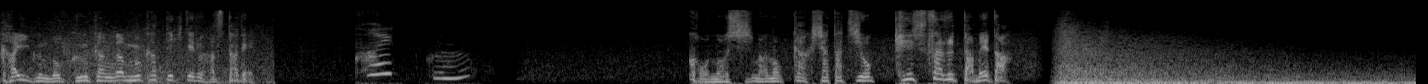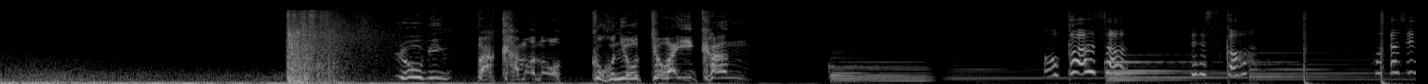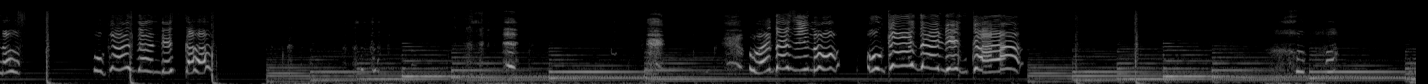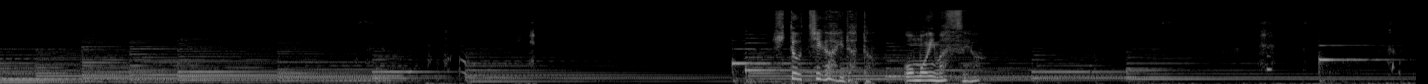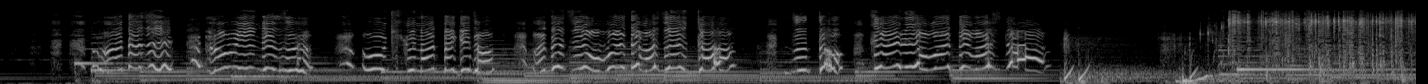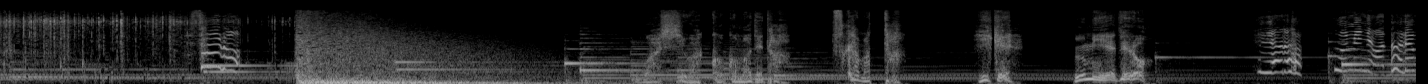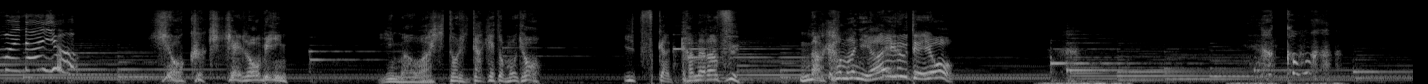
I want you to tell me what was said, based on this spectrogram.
海軍の軍艦が向かってきてるはずだで。海軍？この島の学者たちを消し去るためだ。ロビンバカ者ここにおってはいかん。お母さんですか？私のお母さん人違いだと思いますよ。わしはここまでだ。捕まった。行け。海へ出ろ。海には誰もいないよ。よく聞けロビン。今は一人だけどもよ。いつか必ず仲間に会えるでよ。仲間。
